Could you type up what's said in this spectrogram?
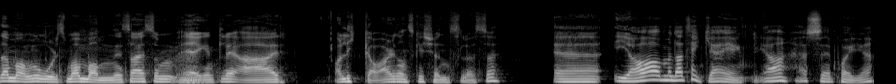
det er mange ord som har mann i seg, som Mm. egentlig er allikevel ganske kjønnsløse. Uh, ja, men der tenker jeg egentlig Ja, jeg ser poenget.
